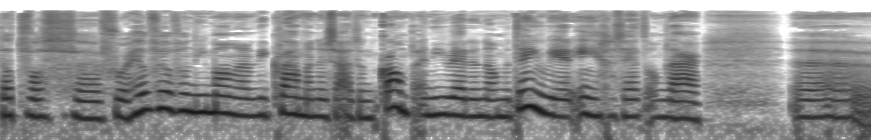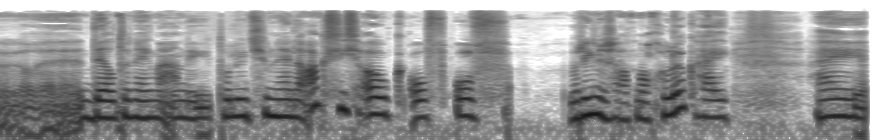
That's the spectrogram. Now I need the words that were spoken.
dat was uh, voor heel veel van die mannen, die kwamen dus uit een kamp... en die werden dan meteen weer ingezet om daar deel te nemen aan die politionele acties ook. Of, of Rinus had nog geluk, hij... Hij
